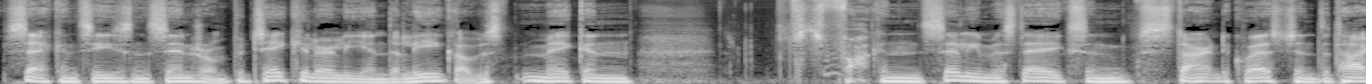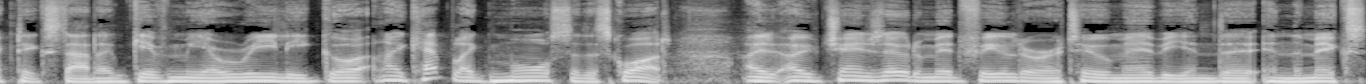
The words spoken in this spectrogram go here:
second season syndrome, particularly in the league. I was making fucking silly mistakes and starting to question the tactics that had given me a really good and I kept like most of the squad. I, I changed out a midfielder or two maybe in the in the mix.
